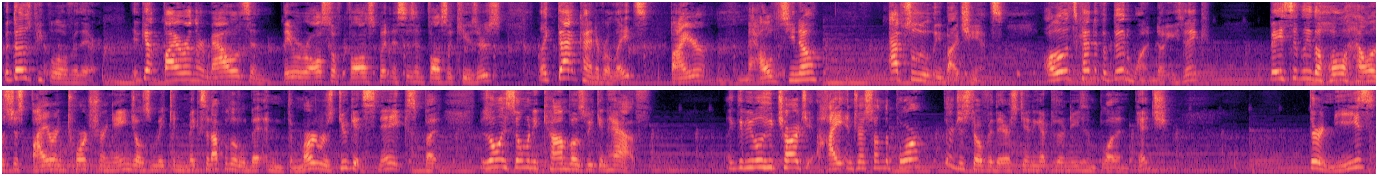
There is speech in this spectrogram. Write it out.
But those people over there, they've got fire in their mouths and they were also false witnesses and false accusers. Like that kind of relates. Fire, mouths, you know? Absolutely by chance. Although it's kind of a good one, don't you think? Basically, the whole hell is just fire and torturing angels, and we can mix it up a little bit, and the murderers do get snakes, but there's only so many combos we can have. Like the people who charge high interest on the poor, they're just over there standing up to their knees in blood and pitch. Their knees?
